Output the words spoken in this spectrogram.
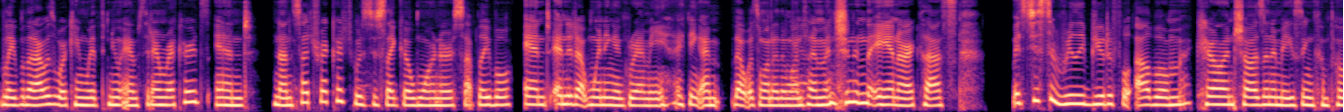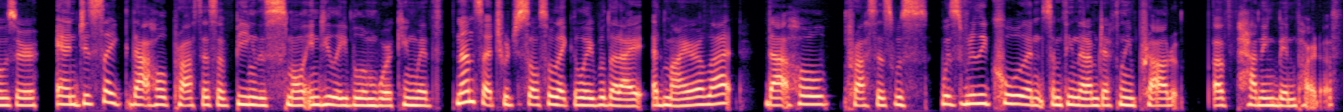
label that I was working with, New Amsterdam Records, and Nonesuch Records was just like a Warner sub label, and ended up winning a Grammy. I think I'm that was one of the ones I mentioned in the A and R class. It's just a really beautiful album. Caroline Shaw is an amazing composer. And just like that whole process of being this small indie label and working with Nonesuch, which is also like a label that I admire a lot that whole process was was really cool and something that I'm definitely proud of having been part of.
